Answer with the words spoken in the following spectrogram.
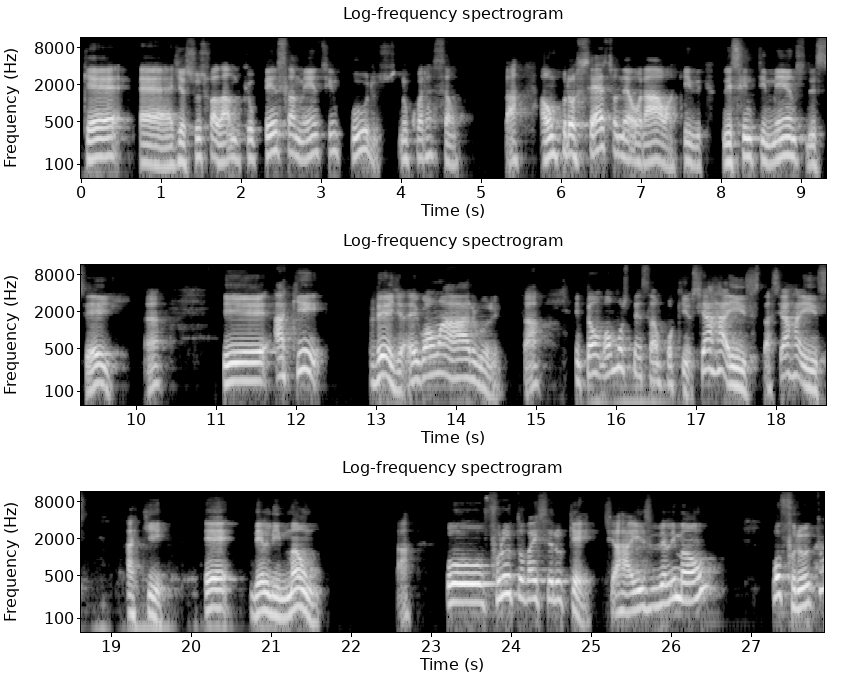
que é, é Jesus falando que o pensamento impuros no coração. Tá? Há um processo neural aqui de sentimentos, desejos. Né? E aqui Veja, é igual uma árvore, tá? Então, vamos pensar um pouquinho. Se a raiz, tá? Se a raiz aqui é de limão, tá? O fruto vai ser o quê? Se a raiz é de limão, o fruto,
